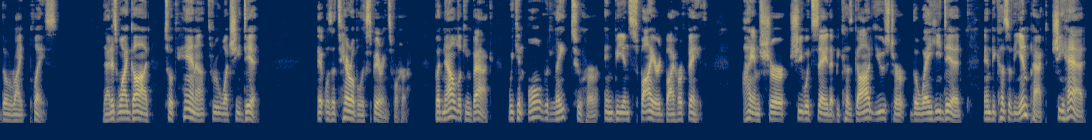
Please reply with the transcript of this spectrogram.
the right place. That is why God took Hannah through what she did. It was a terrible experience for her. But now looking back, we can all relate to her and be inspired by her faith. I am sure she would say that because God used her the way he did, and because of the impact she had,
